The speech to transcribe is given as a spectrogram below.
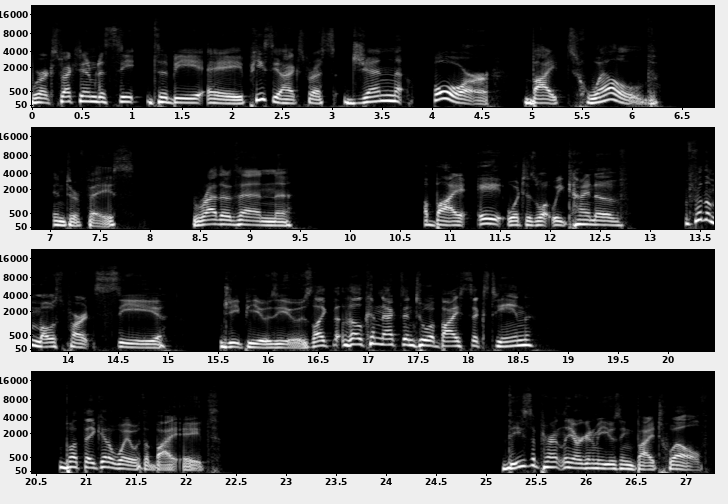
we're expecting them to see to be a PCI Express Gen 4 by 12 interface rather than a by 8 which is what we kind of for the most part see GPUs use. Like they'll connect into a by 16 but they get away with a by 8 these apparently are going to be using by 12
